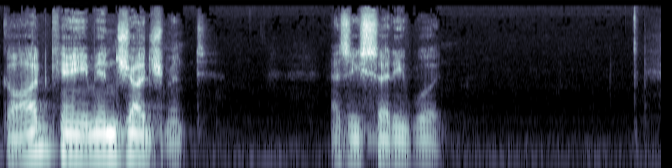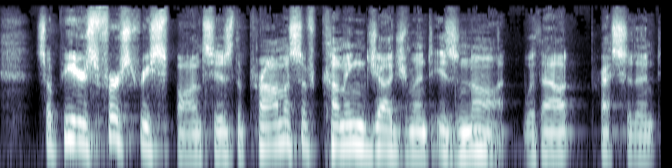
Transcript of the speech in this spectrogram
God came in judgment as he said he would. So Peter's first response is the promise of coming judgment is not without precedent.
